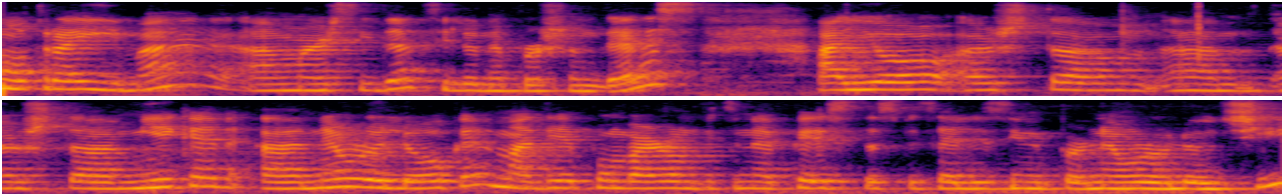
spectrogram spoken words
motra ime, Marsida, të cilën e përshëndes, ajo është um, është mjeke uh, neurologe, madje po mbaron vitin e 5 të specializimit për neurologji.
